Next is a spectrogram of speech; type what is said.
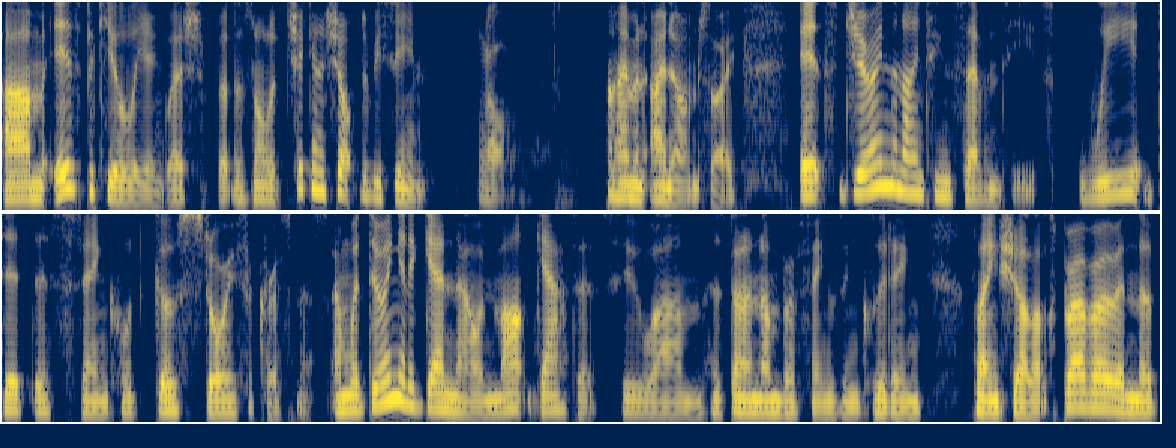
um, is peculiarly English, but there's not a chicken shop to be seen. Oh, I'm an, I know, I'm sorry. It's during the 1970s, we did this thing called Ghost Story for Christmas. And we're doing it again now. And Mark Gatiss, who um, has done a number of things, including playing Sherlock's brother in the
